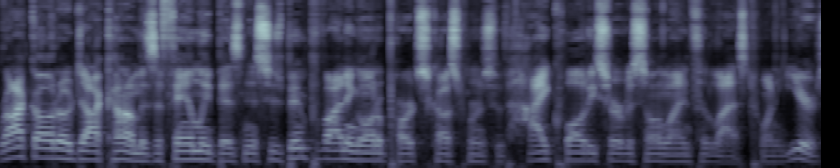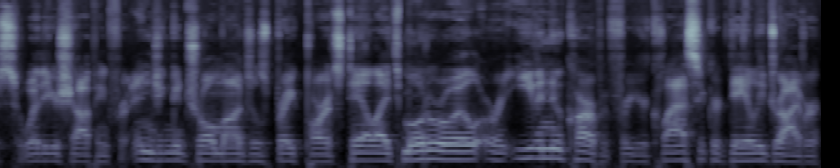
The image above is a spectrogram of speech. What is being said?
RockAuto.com is a family business who's been providing auto parts customers with high quality service online for the last 20 years. So, whether you're shopping for engine control modules, brake parts, taillights, motor oil, or even new carpet for your classic or daily driver,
